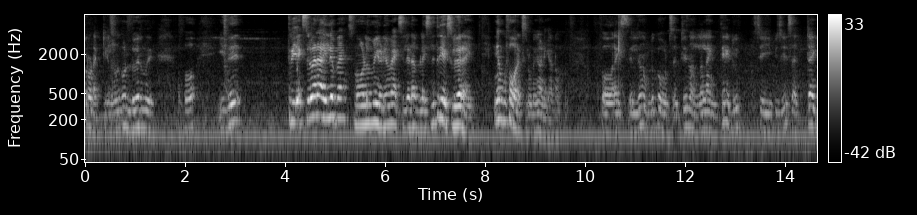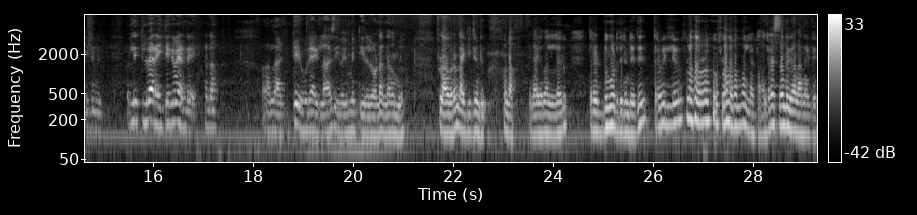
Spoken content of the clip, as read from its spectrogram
പ്രൊഡക്റ്റുകളാണ് കൊണ്ടുവരുന്നത്. അപ്പോൾ ഇത് ത്രീ എക്സിൽ വരെ ആയില്ല ഇപ്പൊ? സ്മോളും medium XL double XL three XL വരെ ആയി. ഇനി നമുക്ക് ഫോർ എക്സിലൂടെ കാണിക്കാം കേട്ടോ ഫോർ എക്സിൽ നമ്മൾ കോഡ് സെറ്റ് നല്ല ലെങ്ത് ആയിട്ട് ചെയ്യിപ്പിച്ച് സെറ്റ് ആക്കിയിട്ടുണ്ട്. ഒരു ലിറ്റിൽ വെറൈറ്റി ഒക്കെ വേണ്ടേ? കേട്ടോ നല്ല അടിപൊളിയായിട്ടുള്ള ആ സി വൈ മെറ്റീരിയൽ കൊണ്ട് തന്നെ നമ്മൾ ഫ്ലവർ ഉണ്ടാക്കിയിട്ടുണ്ട്. കേട്ടോ പിന്നെ അതിൽ നല്ലൊരു ത്രെഡും കൊടുത്തിട്ടുണ്ട്. ഇത് ഇത്ര വലിയ ഫ്ലവർ ഫ്ലവർ ഒന്നും അല്ല കേട്ടോ നല്ല രസമുണ്ട് കാണാനായിട്ട്.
